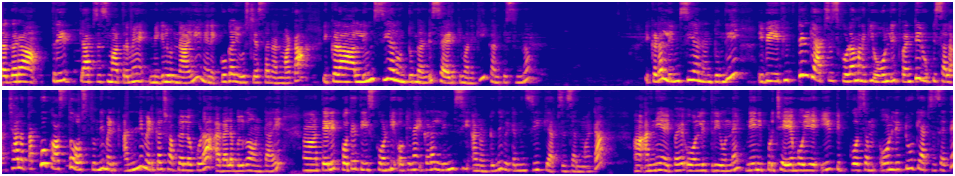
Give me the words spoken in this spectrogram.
దగ్గర త్రీ క్యాప్సిల్స్ మాత్రమే మిగిలి ఉన్నాయి. నేను ఎక్కువగా యూజ్ చేస్తాను అనమాట ఇక్కడ లిమ్సీ అని ఉంటుందండి సైడ్కి మనకి కనిపిస్తుందా? ఇక్కడ లిమ్సీ అని ఉంటుంది. ఇవి ఫిఫ్టీన్ క్యాప్సిల్స్ కూడా మనకి ఓన్లీ ట్వంటీ రూపీస్ అలా. చాలా తక్కువ కాస్ట్తో వస్తుంది. మెడి అన్ని మెడికల్ షాప్లలో కూడా అవైలబుల్గా ఉంటాయి. తెలియకపోతే తీసుకోండి. ఓకేనా? ఇక్కడ లిమ్సీ అని ఉంటుంది. విటమిన్ సి క్యాప్సిల్స్ అనమాట అన్నీ అయిపోయి ఓన్లీ త్రీ ఉన్నాయి. నేను ఇప్పుడు చేయబోయే ఈ టిప్ కోసం ఓన్లీ టూ క్యాప్సిల్స్ అయితే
